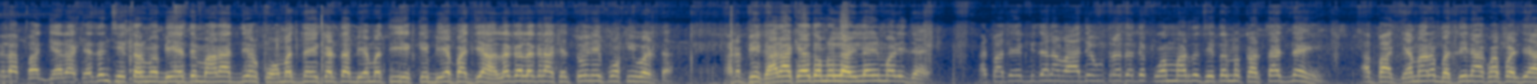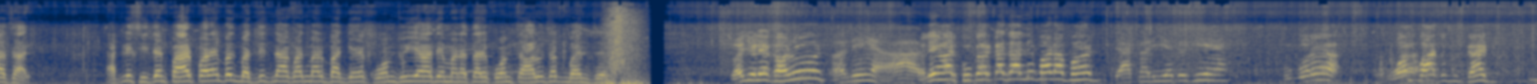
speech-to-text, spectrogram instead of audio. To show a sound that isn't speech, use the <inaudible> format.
પેલા ભાગ્યા રાખે છે ને ખેતરમાં બે તે મારા આજ કોમ જ નહીં કરતા બે માંથી એક કે બે ભાગ્યા અલગ અલગ રાખે તોય નહીં પોકી વળતા. અને ભેગા રાખ્યા તો અમને લડી લઈને મરી જાય. અને પાછા એકબીજાના વાદે ઉતરતા તે કોમ મારતો ખેતરમાં કરતા જ નહીં. આ ભાગ્યા મારે બદલી નાખવા પડશે આ સાલ. આટલી સિઝન પાર પડે પછી બદલી જ નાખવા મારે ભાગ્યા કોમ જોઈએ આ દે મને અત્યારે કોમ ચાલુ છે બંધ છે. જોજો લે ખરું. અરે હા અરે યાર કુકર કા જલ્દી ફટાફટ? ક્યાં કરીએ તો છે. ઊભો રે ઓમ પાછું ગાઢ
